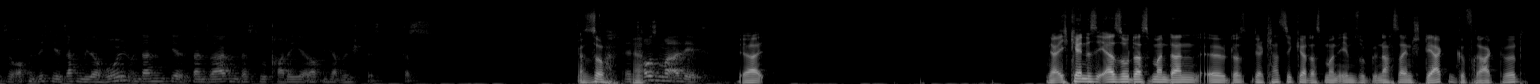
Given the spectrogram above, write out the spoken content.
So, so offensichtliche Sachen wiederholen und dann dir dann sagen, dass du gerade hier überhaupt nicht erwünscht bist. Das Also, äh, ja. tausendmal erlebt. Ja. Ja, ich kenne es eher so, dass man dann, äh, das, der Klassiker, dass man eben so nach seinen Stärken gefragt wird.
